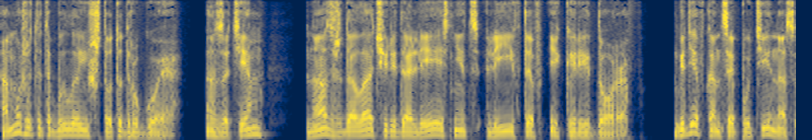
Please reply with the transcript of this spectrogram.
А может, это было и что-то другое. А затем нас ждала череда лестниц, лифтов и коридоров, где в конце пути нас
